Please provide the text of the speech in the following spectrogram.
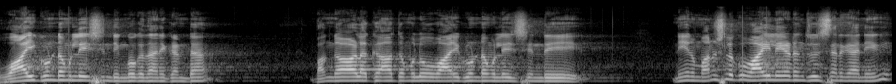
వాయుగుండము లేచింది ఇంకొక దానికంట బంగాళాఖాతములో వాయుగుండము లేచింది. నేను మనుషులకు వాయు లేయడం చూశాను కానీ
